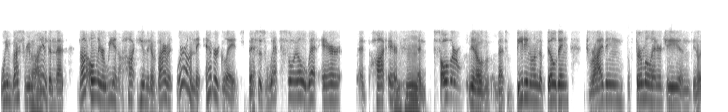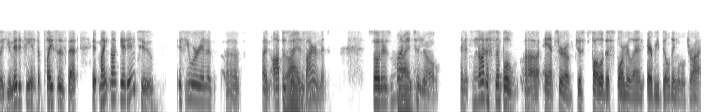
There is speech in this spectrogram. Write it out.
we must remind right. them that not only are we in a hot humid environment, we're on the Everglades. This is wet soil, wet air, and hot air mm-hmm. and solar, you know, that's beating on the building, driving thermal energy and you know the humidity into places that it might not get into if you were in a uh, an opposite right. environment. So there's much right. to know, and it's not a simple uh, answer of just follow this formula and every building will dry.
